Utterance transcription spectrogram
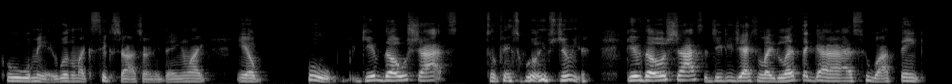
cool with me. It wasn't like six shots or anything. Like, you know, cool. Give those shots to Vince Williams Jr. Give those shots to GG Jackson. Like, let the guys who I think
